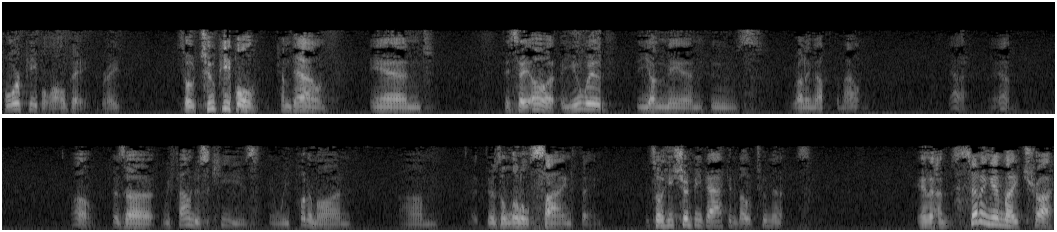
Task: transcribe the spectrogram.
four people all day, right? So two people come down and they say, Oh, are you with the young man who's running up the mountain? Yeah, I am. Oh, because uh, we found his keys and we put them on. Um, there's a little sign thing. So he should be back in about two minutes. And I'm sitting in my truck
